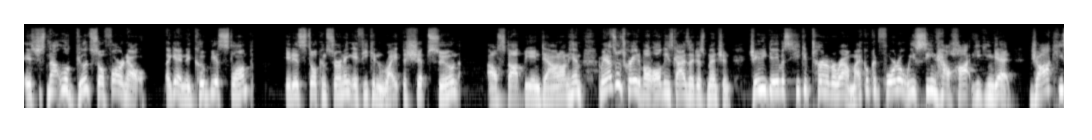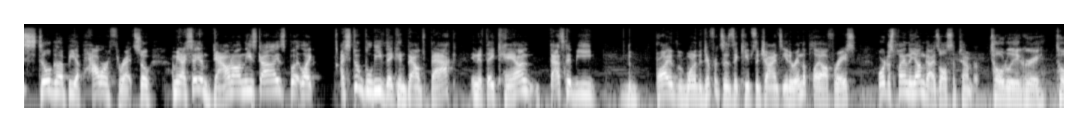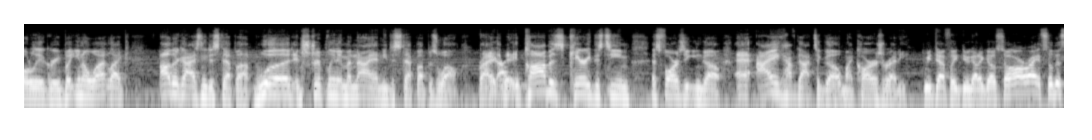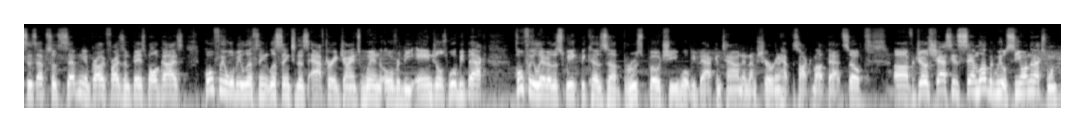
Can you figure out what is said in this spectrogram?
It's just not looked good so far. Now, again, it could be a slump. It is still concerning. If he can right the ship soon, I'll stop being down on him. I mean, that's what's great about all these guys I just mentioned. JD Davis, he could turn it around. Michael Conforto, we've seen how hot he can get. Joc, he's still going to be a power threat. So, I mean, I say I'm down on these guys, but like, I still believe they can bounce back. And if they can, that's going to be the probably one of the differences that keeps the Giants either in the playoff race or just playing the young guys all September. Totally agree. Totally agree. But you know what? Like other guys need to step up. Wood and Stripling and Manaea need to step up as well, right? I, Cobb has carried this team as far as he can go. I have got to go. My car is ready. We definitely do got to go. So, all right. So this is episode 70 of Garlic Fries and Baseball, guys. Hopefully, we'll be listening listening to this after a Giants win over the Angels. We'll be back hopefully later this week because uh, Bruce Bochy will be back in town, and I'm sure we're gonna have to talk about that. So, uh, for Joe Shasky, this is Sam Lubbock. We will see you on the next one.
